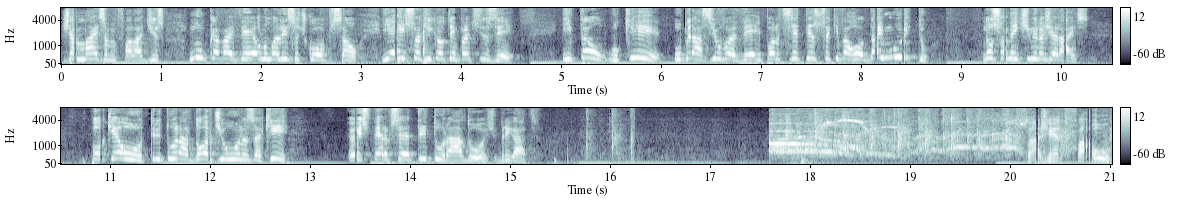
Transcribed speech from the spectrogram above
Jamais vai me falar disso. Nunca vai ver eu numa lista de corrupção. E é isso aqui que eu tenho para te dizer. Então, o que o Brasil vai ver, e pode ter certeza que isso aqui vai rodar e muito, não somente em Minas Gerais, porque o triturador de urnas aqui, eu espero que seja triturado hoje. Obrigado. Sargento Faú.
